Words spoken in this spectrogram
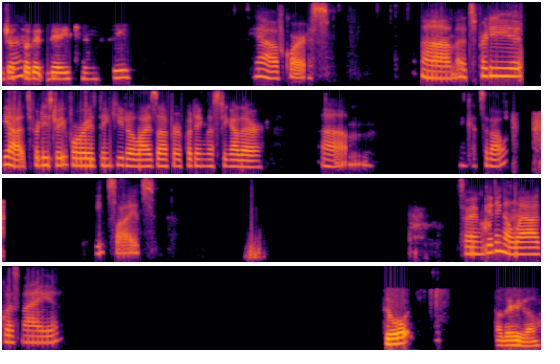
just Sure. so that they can see? Yeah, of course. Um, it's pretty, yeah, it's pretty straightforward. Thank you to Liza for putting this together. Um, think it's about eight slides. Sorry, I'm getting a lag with my, it. Oh, there you go.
